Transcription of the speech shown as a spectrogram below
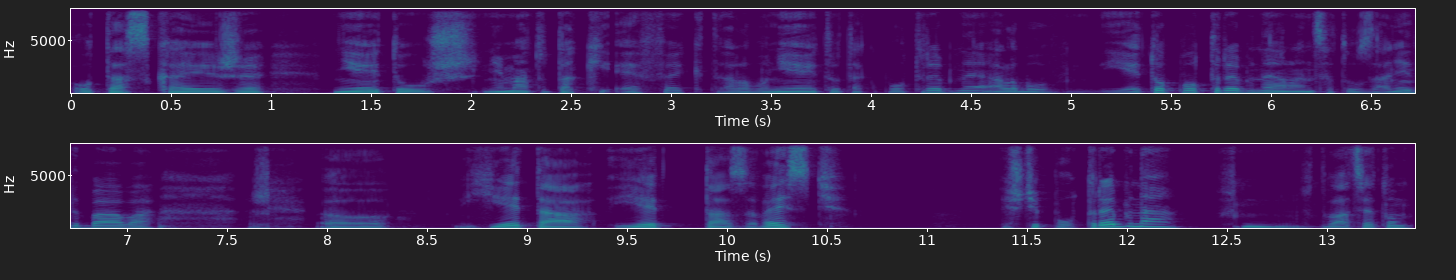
otázka je, že nie je to už, nemá to taký efekt, alebo nie je to tak potrebné, alebo je to potrebné, len sa to zanedbáva. Uh, je, tá, je tá zväzť ešte potrebná? V 21.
